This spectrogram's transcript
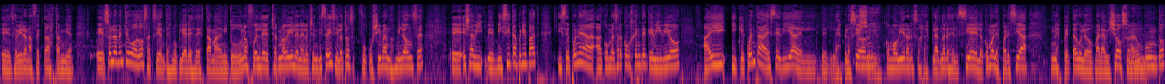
eh, se vieron afectadas también. Eh, solamente hubo dos accidentes nucleares de esta magnitud. Uno fue el de Chernobyl en el 86 y el otro Fukushima en 2011. Eh, ella vi- eh, visita Pripyat y se pone a, a conversar con gente que vivió ahí y que cuenta ese día del- de la explosión, Sí. cómo vieron esos resplandores del cielo, cómo les parecía un espectáculo maravilloso en algún punto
